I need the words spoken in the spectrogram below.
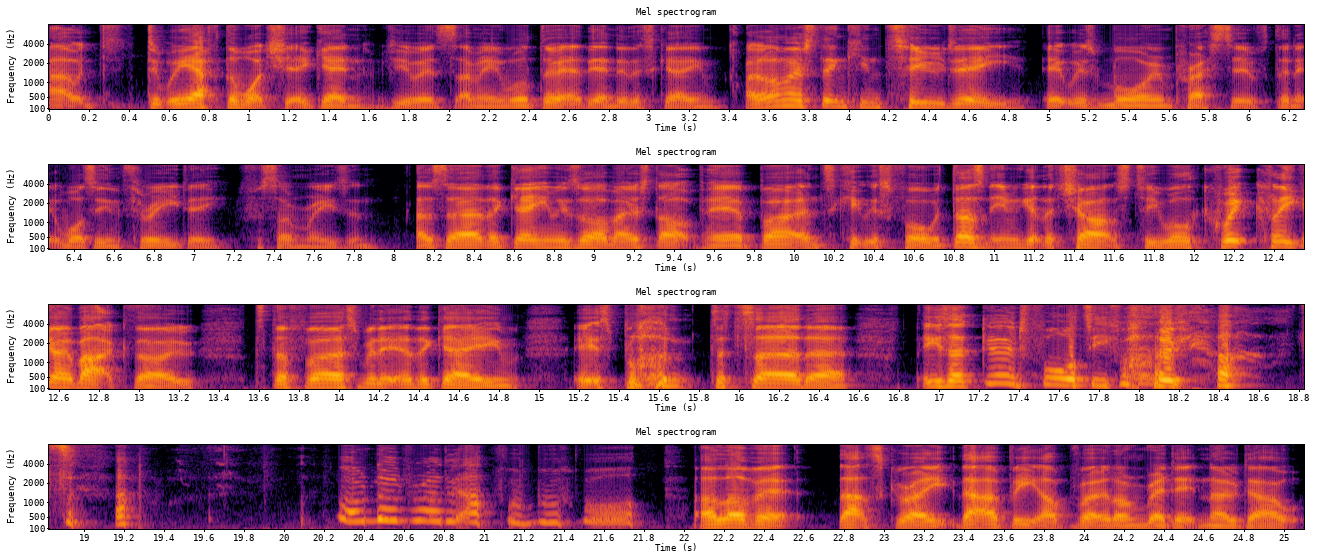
Uh, do we have to watch it again, viewers? I mean, we'll do it at the end of this game. I almost think in 2D it was more impressive than it was in 3D for some reason. As uh, the game is almost up here, Burton to kick this forward doesn't even get the chance to. We'll quickly go back though to the first minute of the game. It's Blunt to Turner. He's a good 45 yards. I've never had it happen before. I love it. That's great. That'll be upvoted on Reddit, no doubt.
